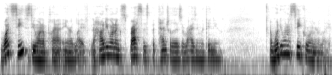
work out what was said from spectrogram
What seeds do you want to plant in your life? And how do you want to express this potential that is arising within you? And what do you want to see grow in your life?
